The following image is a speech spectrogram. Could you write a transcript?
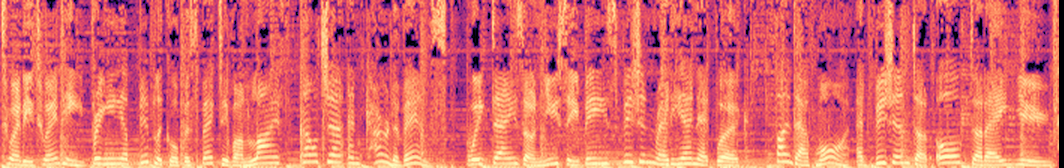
2020, bringing a biblical perspective on life, culture, and current events. Weekdays on UCB's Vision Radio Network. Find out more at vision.org.au.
